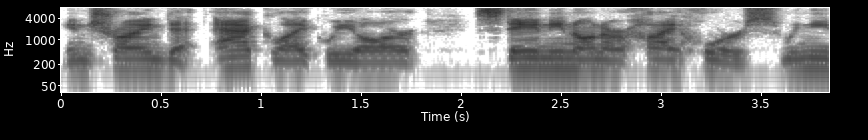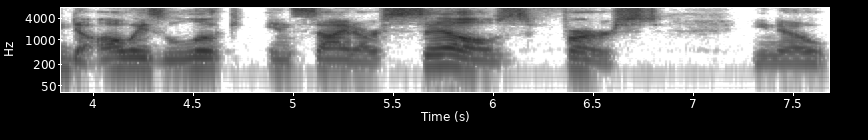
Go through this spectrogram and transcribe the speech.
in trying to act like we are standing on our high horse. We need to always look inside ourselves first. You know,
